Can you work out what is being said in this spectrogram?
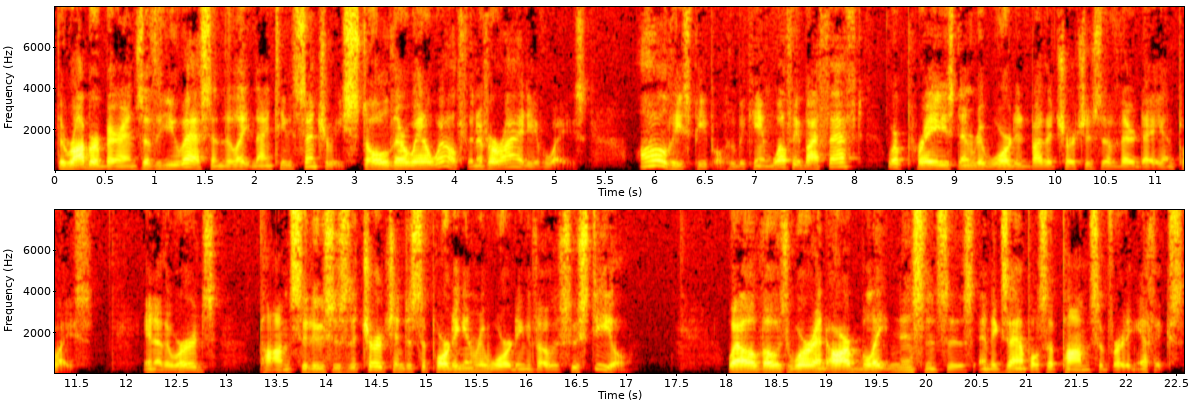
The robber barons of the U.S. in the late 19th century stole their way to wealth in a variety of ways. All these people who became wealthy by theft were praised and rewarded by the churches of their day and place. In other words, POM seduces the church into supporting and rewarding those who steal. Well, those were and are blatant instances and examples of POM subverting ethics.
